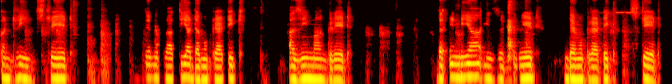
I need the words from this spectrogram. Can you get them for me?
country, state. Demokratia, democratic. Azima, great. The India is a great democratic state.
